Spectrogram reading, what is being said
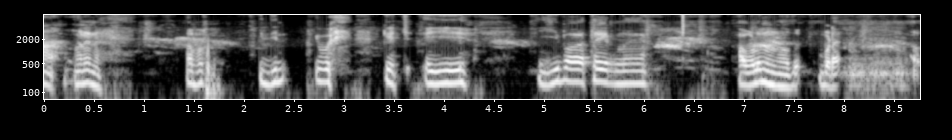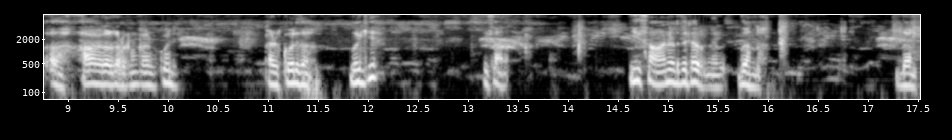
ആ അങ്ങനെ തന്നെ. അപ്പോൾ ഇതിന് ഈ ഈ ഭാഗത്തായിരുന്നു അവൾ നിന്നത് ഇവിടെ. ആ കിടക്കണം കഴുക്കോൽ. കഴുക്കോലിതാ നോക്കിയേ. ഈ സാധനം ഈ സാധനം എടുത്തിട്ട് ഇറങ്ങിയത് ഇതുണ്ടോ? ഇതാണ്?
